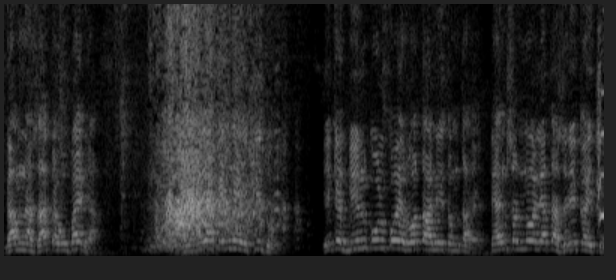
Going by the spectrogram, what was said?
ગામના સાપે ઊભા રહ્યા. આયા કન્યાએ કીધું એ કે બિલકુલ કોઈ રોતા નહીં તમતા ટેન્શન ન લેતા જરી કઈ છે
